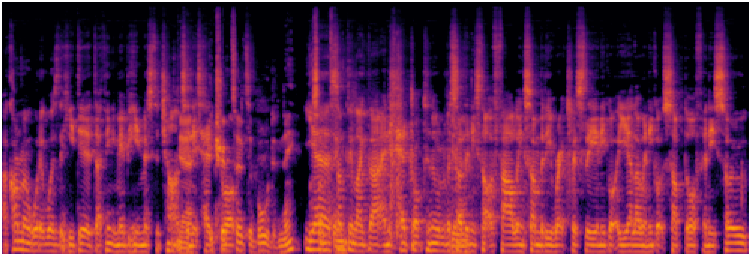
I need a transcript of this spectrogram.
I can't remember what it was that he did. I think maybe he missed a chance and his he head tripped dropped. over the ball, didn't he? Or Yeah, something. like that. And his head dropped, and all of a Yeah. sudden he started fouling somebody recklessly, and he got a yellow, and he got subbed off. And he's so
